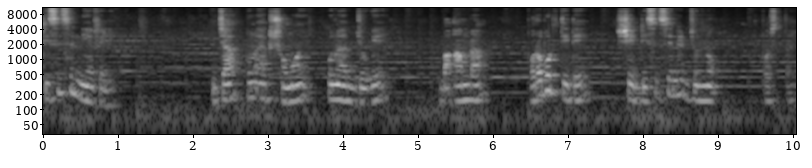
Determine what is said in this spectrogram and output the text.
ডিসিশন নিয়ে ফেলি। যা কোনো এক সময়, কোনো এক যুগে বা আমরা পরবর্তীতে সেই ডিসিশনের জন্য পস্তাই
